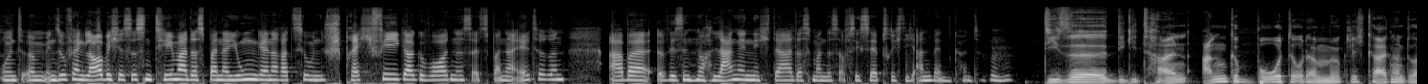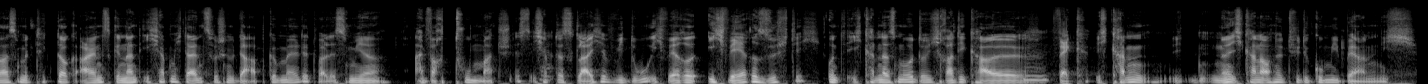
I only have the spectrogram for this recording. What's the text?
Und ähm, insofern glaube ich, es ist ein Thema, das bei einer jungen Generation sprechfähiger geworden ist als bei einer älteren können. Aber wir sind noch lange nicht da, dass man das auf sich selbst richtig anwenden könnte. Mhm. Diese digitalen Angebote oder Möglichkeiten, und du hast mit TikTok eins genannt, ich habe mich da inzwischen wieder abgemeldet, weil es mir einfach too much ist. Ich ja. habe das gleiche wie du. Ich wäre, ich wäre süchtig und ich kann das nur durch radikal mhm. weg. Ich kann, ne, ich kann auch eine Tüte Gummibären nicht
